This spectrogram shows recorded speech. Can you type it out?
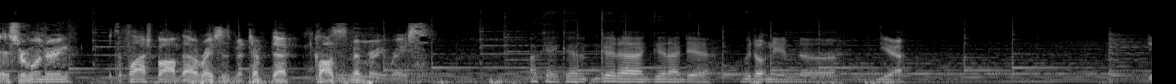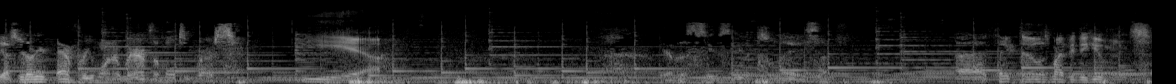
Yes, you're wondering? It's a flash bomb that erases me- that causes memory erase. Okay, good good uh good idea. We don't need uh yeah. Yes, we don't need everyone aware of the multiverse. Yeah. Yeah, this seems to be the place. Of, uh, I think those might be the humans.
